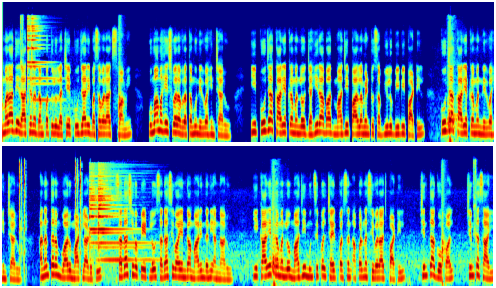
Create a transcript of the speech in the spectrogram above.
అమరాది రాచన దంపతులు లచే పూజారి బసవరాజ్ స్వామి ఉమామహేశ్వర వ్రతము నిర్వహించారు. ఈ పూజా కార్యక్రమంలో జహీరాబాద్ మాజీ పార్లమెంటు సభ్యులు బీబీ పాటిల్ పూజా కార్యక్రమం నిర్వహించారు. అనంతరం వారు మాట్లాడుతూ సదాశివపేట్లో సదాశివాయంగా మారిందని అన్నారు. ఈ కార్యక్రమంలో మాజీ మున్సిపల్ చైర్పర్సన్ అపర్ణ శివరాజ్ పాటిల్ చింతా గోపాల్ సాయి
